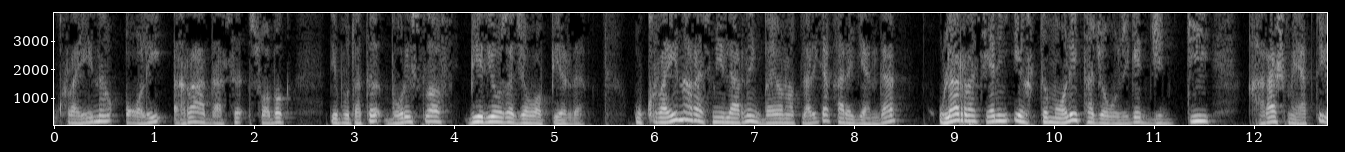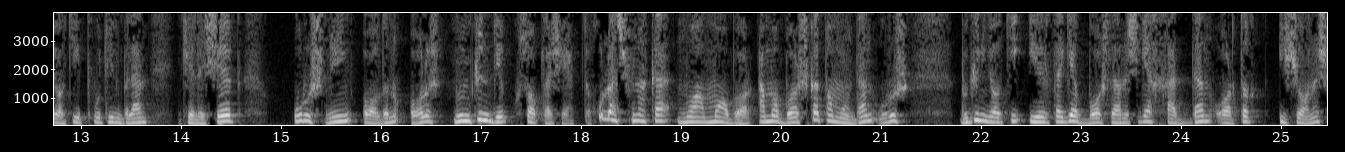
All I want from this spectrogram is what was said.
ukraina oliy radasi sobiq deputati borislav beryoza javob berdi. Ukraina rasmiylarining bayonotlariga qaraganda ular rossiyaning ehtimoliy tajovuziga jiddiy qarashmayapti yoki putin bilan kelishib urushning oldini olish mumkin deb hisoblashyapti. Xullas shunaqa muammo bor ammo boshqa tomondan urush bugun yoki ertaga boshlanishiga haddan ortiq ishonish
